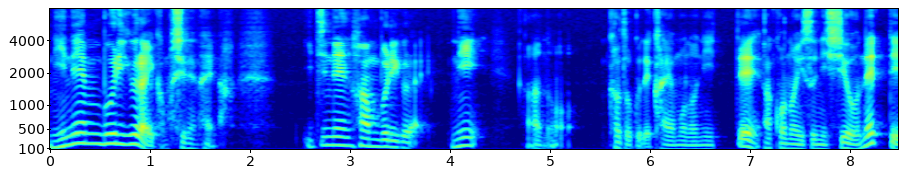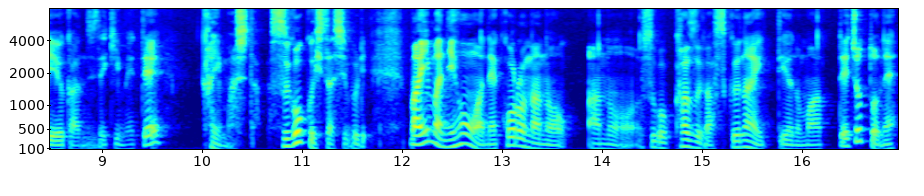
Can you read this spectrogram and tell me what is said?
2年ぶりぐらいかもしれないな。1年半ぶりぐらいに、あの、家族で買い物に行って、あ、この椅子にしようねっていう感じで決めて買いました。すごく久しぶり。まあ今日本はね、コロナの、あの、すごく数が少ないっていうのもあって、ちょっとね、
